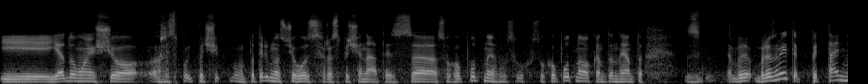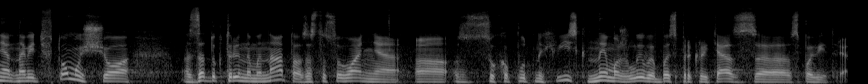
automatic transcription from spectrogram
І я думаю, що потрібно з чогось розпочинати з сухопутних сухопутного контингенту. Ви розумієте, питання навіть в тому, що за доктринами НАТО застосування е, сухопутних військ неможливе без прикриття з, е, з повітря.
